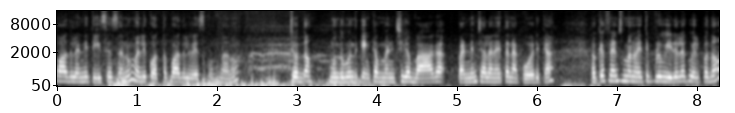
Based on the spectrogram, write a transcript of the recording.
పాదులన్నీ తీసేసాను. మళ్ళీ కొత్త పాదులు వేసుకుంటున్నాను. చూద్దాం. ముందు ముందుకి ఇంకా మంచిగా బాగా పండించాలని అయితే నా కోరిక. ఓకే ఫ్రెండ్స్ మనం అయితే ఇప్పుడు వీడియోలోకి వెళ్ళిపోదాం.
